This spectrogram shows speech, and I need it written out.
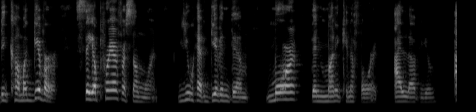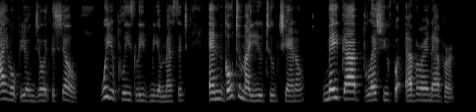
become a giver. Say a prayer for someone. You have given them more than money can afford. I love you. I hope you enjoyed the show. Will you please leave me a message and go to my YouTube channel? May God bless you forever and ever.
